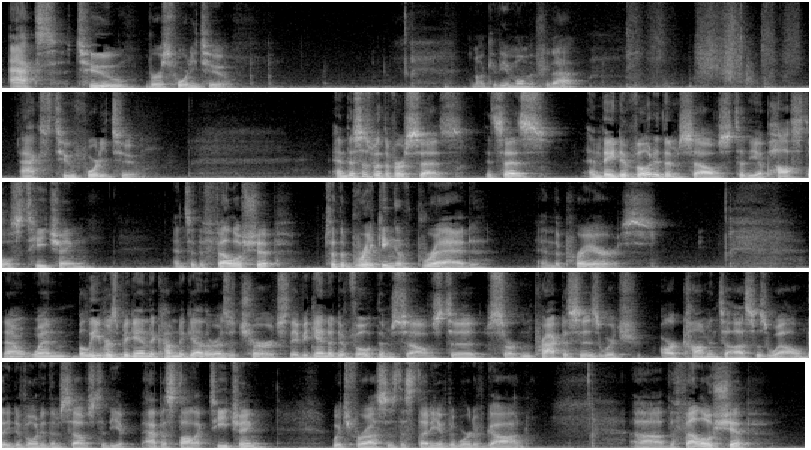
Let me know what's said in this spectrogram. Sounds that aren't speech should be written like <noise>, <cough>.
Acts 2, verse 42. And I'll give you a moment for that. Acts 2:42. And this is what the verse says. It says, "And they devoted themselves to the apostles' teaching and to the fellowship, to the breaking of bread and the prayers." Now, when believers began to come together as a church, they began to devote themselves to certain practices which are common to us as well. They devoted themselves to the apostolic teaching, which for us is the study of the Word of God uh, the fellowship.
